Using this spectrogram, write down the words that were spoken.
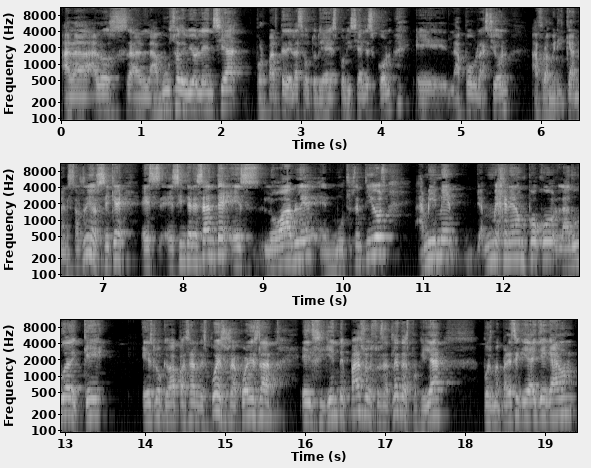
a, los, al abuso de violencia por parte de las autoridades policiales con eh, la población afroamericana en Estados Unidos. Así que es, interesante, es loable en muchos sentidos. A mí, me, a mí me genera un poco la duda de qué es lo que va a pasar después, o sea, cuál es la, el siguiente paso de estos atletas, porque ya, pues me parece que ya llegaron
